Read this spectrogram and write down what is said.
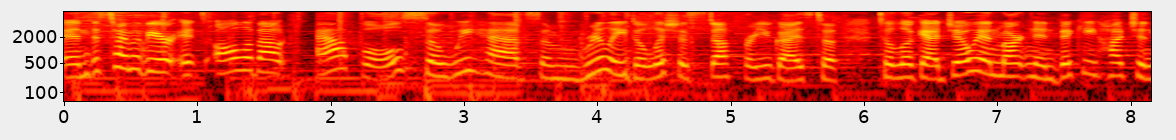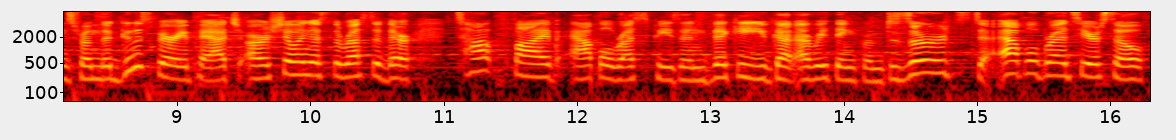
and this time of year, it's all about apples. So we have some really delicious stuff for you guys to, to look at. Jo Ann Martin and Vickie Hutchins from the Gooseberry Patch are showing us the rest of their top five apple recipes. And Vickie, you've got everything from desserts to apple breads here. So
